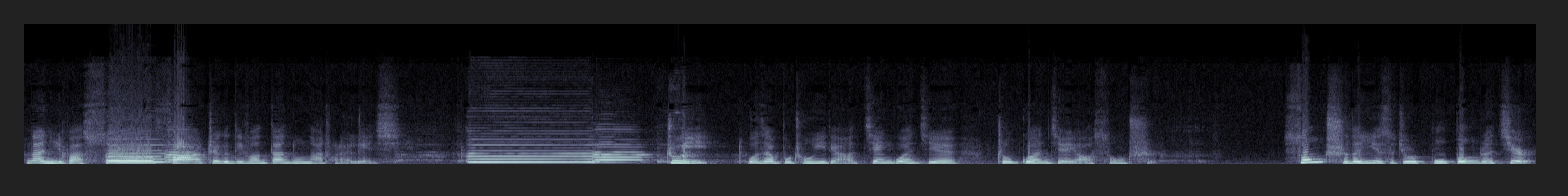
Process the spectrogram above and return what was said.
那你把嗦发这个地方单独拿出来练习。注意，我再补充一点啊，肩关节、肘关节要松弛。松弛的意思就是不绷着劲儿。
